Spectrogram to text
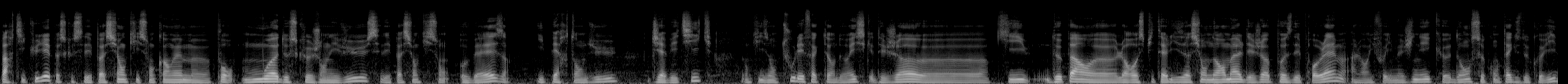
particulier, parce que c'est des patients qui sont quand même, pour moi de ce que j'en ai vu, c'est des patients qui sont obèses, hyper tendus, diabétiques. Donc ils ont tous les facteurs de risque déjà euh, qui, de par euh, leur hospitalisation normale, déjà posent des problèmes. Alors il faut imaginer que dans ce contexte de Covid,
